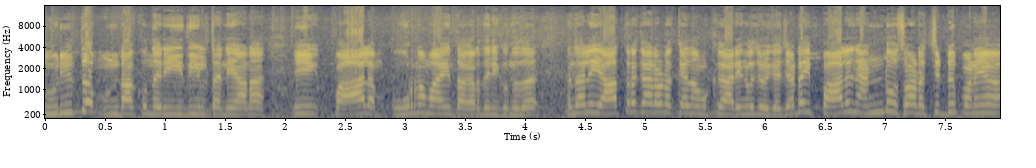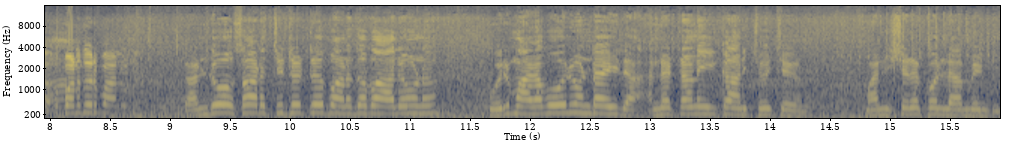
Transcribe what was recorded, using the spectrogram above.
ദുരിതം ഉണ്ടാക്കുന്ന രീതിയിൽ തന്നെയാണ് ഈ പാലം പൂർണമായും തകർന്നിരിക്കുന്നത്. എന്തായാലും യാത്രക്കാരോടൊക്കെ നമുക്ക് കാര്യങ്ങൾ ചോദിക്കാം. ചേട്ടാ ഈ പാലം രണ്ടു ദിവസം അടച്ചിട്ട് പണിയ പണിതൊരു പാലം രണ്ടു ദിവസം അടച്ചിട്ടിട്ട് പണിത പാലമാണ്. ഒരു മഴ പോലും ഉണ്ടായില്ല. എന്നിട്ടാണ് ഈ കാണിച്ചു വെച്ചേക്കുന്നത് മനുഷ്യനെ കൊല്ലാൻ വേണ്ടി.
